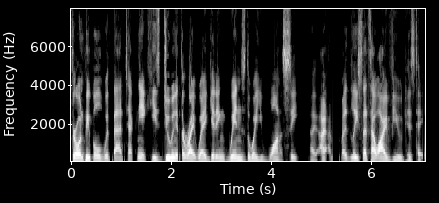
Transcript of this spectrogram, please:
throwing people with bad technique. He's doing it the right way, getting wins the way you want to see. I, I, at least that's how I viewed his tape.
